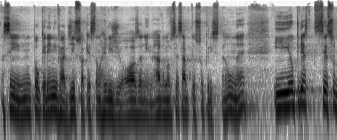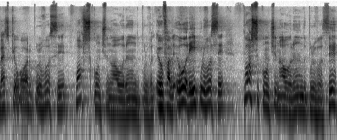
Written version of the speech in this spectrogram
Assim, não estou querendo invadir sua questão religiosa nem nada, mas você sabe que eu sou cristão, né? E eu queria que você soubesse que eu oro por você. Posso continuar orando por você? Eu falei, eu orei por você. Posso continuar orando por você?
